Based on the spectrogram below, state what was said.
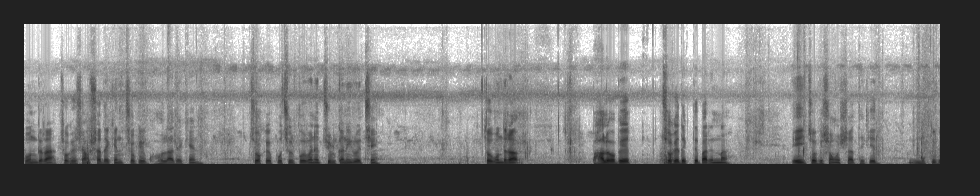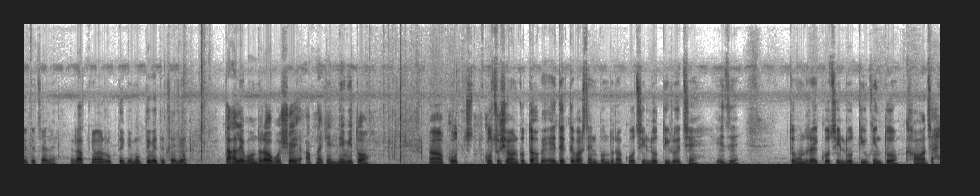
বন্ধুরা, চোখে ঝাপসা দেখেন, চোখে ঘোলা দেখেন, চোখে প্রচুর পরিমাণে চুলকানি রয়েছে। তো বন্ধুরা, ভালোভাবে চোখে দেখতে পারেন না। এই চোখের সমস্যা থেকে মুক্তি পেতে চাইলে রাতকানা রোগ থেকে মুক্তি পেতে চাইলে, তাহলে বন্ধুরা অবশ্যই আপনাকে নিয়মিত কচু সেবন করতে হবে। এই দেখতে পাচ্ছেন বন্ধুরা কচির লতি রয়েছে। এই যে তো বন্ধুরা এই কচি লতিও কিন্তু খাওয়া যায়।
